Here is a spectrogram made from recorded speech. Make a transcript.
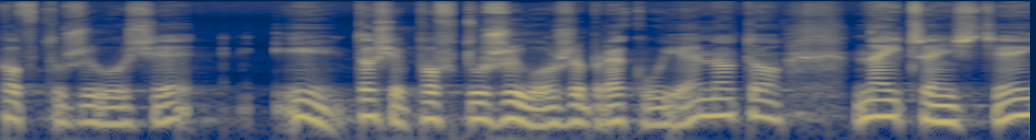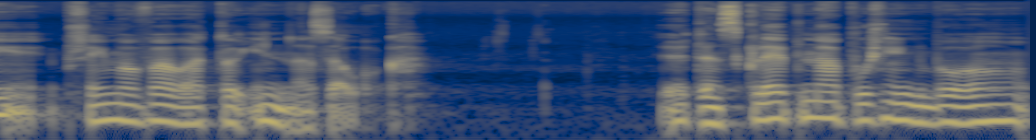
powtórzyło się i to się powtórzyło, że brakuje, no to najczęściej przejmowała to inna załoga. Ten sklep, no a później było mm,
